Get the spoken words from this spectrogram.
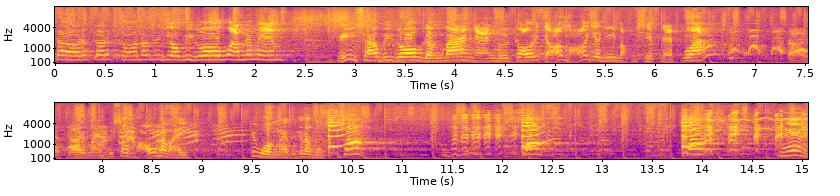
Trời đất ơi đất ơi nó, nó vô bigo của anh đó em nghĩ sao bigo gần ba ngàn người coi nó chỏ mỏ vô đi mặc xịp đẹp quá. Trời đất ơi, mày không biết xấu hổ hả mày? Cái quần này, cái là quần sót sót sót nghe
